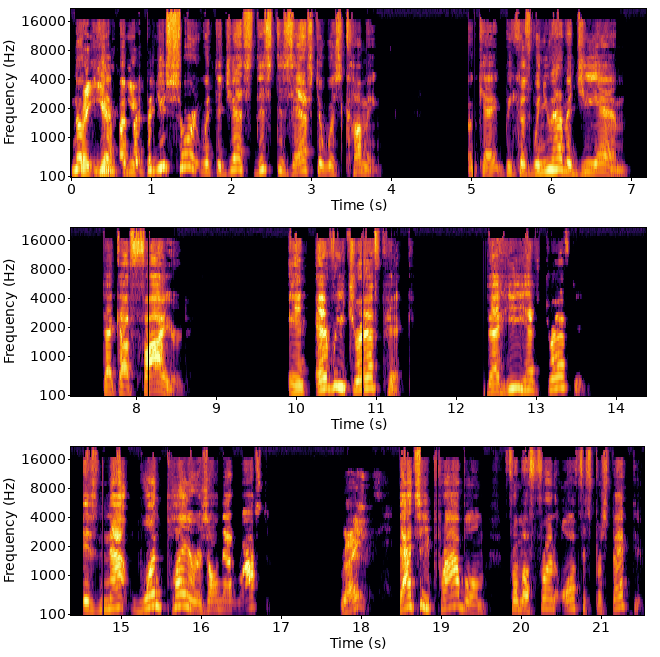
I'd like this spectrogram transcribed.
No, right? yeah, but, you- but but you saw it with the Jets. This disaster was coming. Okay, because when you have a GM that got fired, and every draft pick that he has drafted is not one player is on that roster. Right? That's a problem from a front office perspective.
